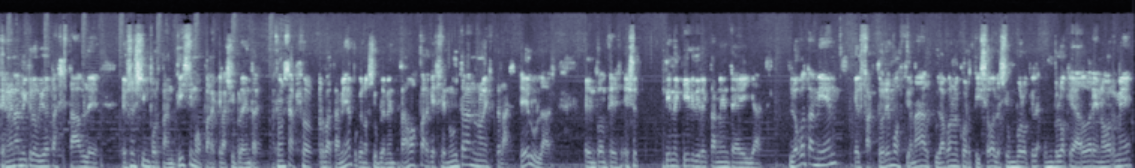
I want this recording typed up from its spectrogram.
tener una microbiota estable, eso es importantísimo para que la suplementación se absorba también, porque nos suplementamos para que se nutran nuestras células. Entonces, eso tiene que ir directamente a ellas. Luego también el factor emocional, cuidado con el cortisol, es un, bloqueador enorme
